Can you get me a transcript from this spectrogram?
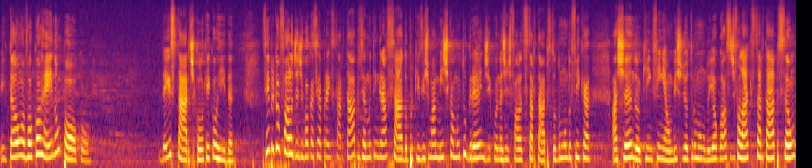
então eu vou correndo um pouco. Dei start, coloquei corrida. Sempre que eu falo de advocacia para startups, é muito engraçado, porque existe uma mística muito grande quando a gente fala de startups. Todo mundo fica achando que, enfim, é um bicho de outro mundo. E eu gosto de falar que startups são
